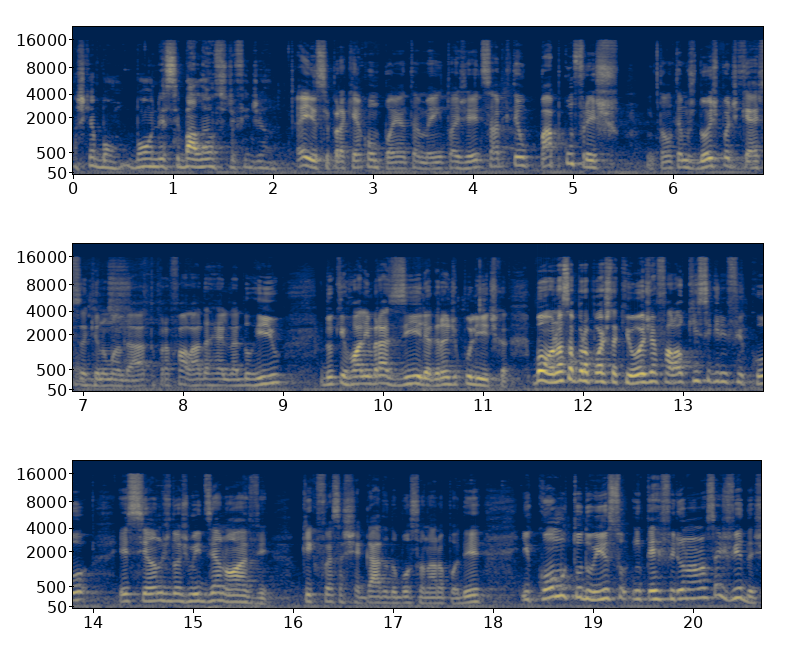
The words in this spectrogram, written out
Acho que é bom, bom nesse balanço de fim de ano. É isso, e para quem acompanha também tuas redes, sabe que tem o Papo com Freixo. Então temos dois podcasts aqui no mandato para falar da realidade do Rio e do que rola em Brasília, grande política. Bom, a nossa proposta aqui hoje é falar o que significou esse ano de 2019 o que foi essa chegada do Bolsonaro ao poder e como tudo isso interferiu nas nossas vidas,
